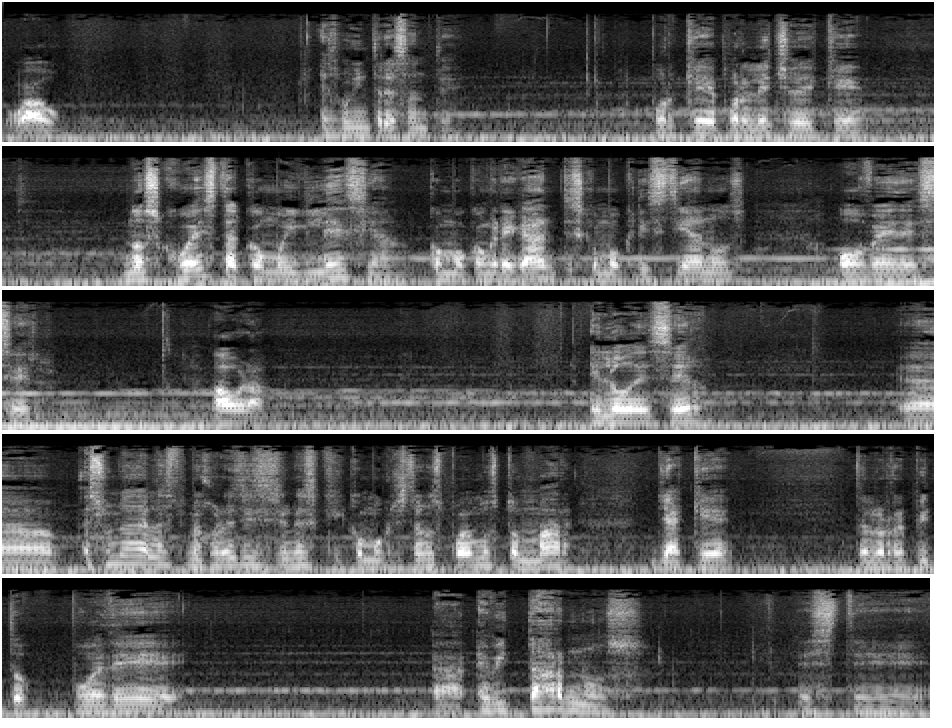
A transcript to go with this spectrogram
Wow. Es muy interesante. ¿Por qué? Por el hecho de que nos cuesta como iglesia, como congregantes, como cristianos, obedecer. Ahora, el obedecer eh, es una de las mejores decisiones que como cristianos podemos tomar, ya que, te lo repito, puede eh, evitarnos este,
